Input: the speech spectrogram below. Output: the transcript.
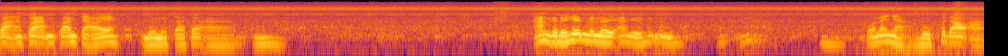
con quan quan chào em mười nó chào cho à ừ. ăn cái đấy hết mới lời ăn cái đấy hết mới lời con này nhả bố phải đau à.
